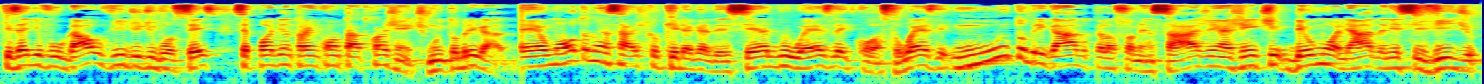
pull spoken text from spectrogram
quiser divulgar o vídeo de vocês, você pode entrar em contato com a gente. Muito obrigado. É uma outra mensagem que eu queria agradecer é do Wesley Costa. Wesley, muito obrigado pela sua mensagem. A gente deu uma olhada nesse vídeo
